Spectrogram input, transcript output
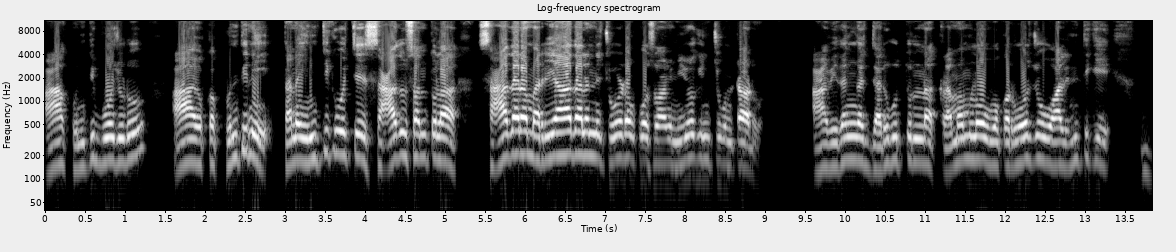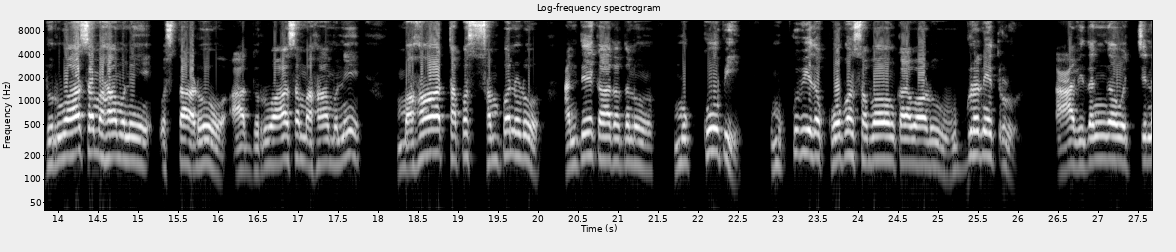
ఆ కుంతి భోజుడు ఆ యొక్క కుంతిని తన ఇంటికి వచ్చే సాధు సంతుల సాదర మర్యాదలని చూడడం కోసం ఆమె నియోగించి ఉంటాడు. ఆ విధంగా జరుగుతున్న క్రమంలో ఒక రోజు వాళ్ళ ఇంటికి దుర్వాస మహాముని వస్తాడు. ఆ దుర్వాస మహాముని మహా తపస్సంపన్నుడు అంతేకాదు అతను ముక్కూపి ముక్కు మీద కోపం స్వభావం కలవాడు ఉగ్రనేత్రుడు. ఆ విధంగా వచ్చిన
